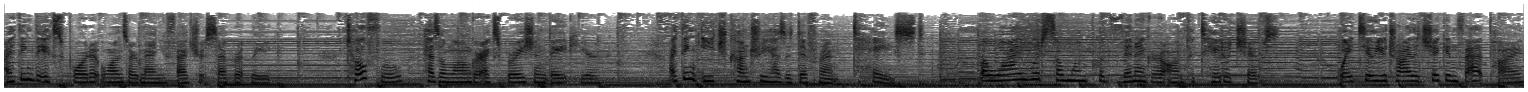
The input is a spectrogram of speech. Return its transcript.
I think the exported ones are manufactured separately. Tofu has a longer expiration date here. I think each country has a different taste. But why would someone put vinegar on potato chips? Wait till you try the chicken fat pie.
